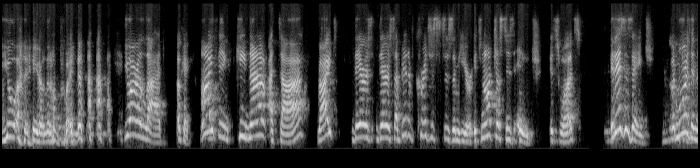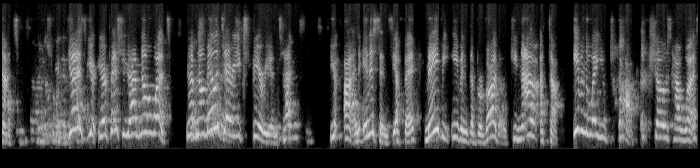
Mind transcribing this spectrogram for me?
You, you're a little boy. you are a lad. Okay, I think kinav ata, right? There's there's a bit of criticism here. It's not just his age. It's what? It is his age, but more than that. Yes, you're you're a patient. You have no what? You have no military experience. You are an innocence, yafe. Maybe even the bravado, kinav ata. Even the way you talk shows how what?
